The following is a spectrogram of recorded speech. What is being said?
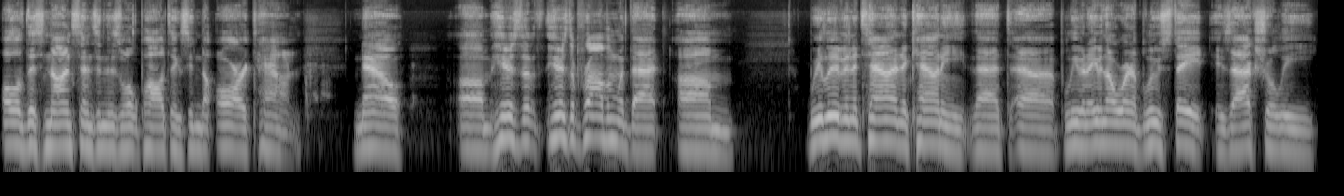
all of this nonsense and this whole politics into our town. Now, um, here's the here's the problem with that. Um, we live in a town and a county that, uh, believe it or not, even though we're in a blue state, is actually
